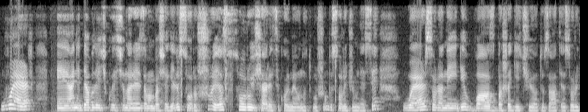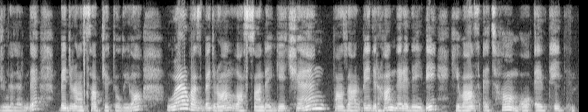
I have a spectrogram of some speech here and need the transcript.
Where e, yani double H question'lar her zaman başa gelir. Soru. Şuraya soru işareti koymayı unutmuşum. Bu soru cümlesi. Where sonra neydi? Was başa geçiyordu zaten soru cümlelerinde. Bedran subject oluyor. Where was Bedran last Sunday? Geçen pazar Bedirhan neredeydi? He was at home. O evdeydi.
